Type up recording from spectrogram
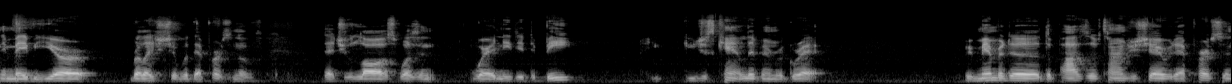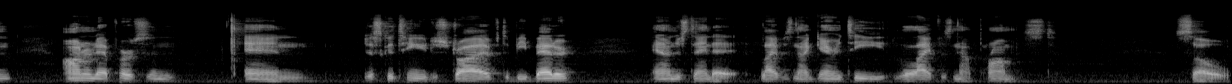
and maybe your relationship with that person of that you lost wasn't where it needed to be you just can't live in regret. Remember the the positive times you share with that person, honor that person, and just continue to strive to be better and understand that life is not guaranteed, life is not promised. So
